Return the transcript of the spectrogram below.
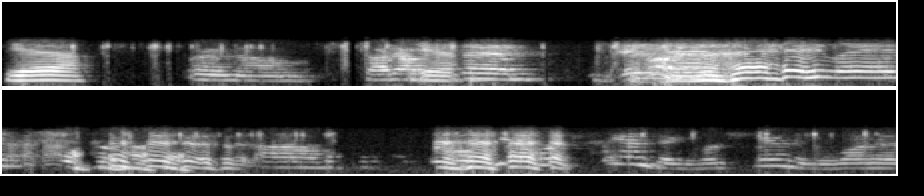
yeah. And um, shout out Yeah. to them. Hey, Lynn. Um, oh, yeah, we're expanding. We're expanding. We want to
